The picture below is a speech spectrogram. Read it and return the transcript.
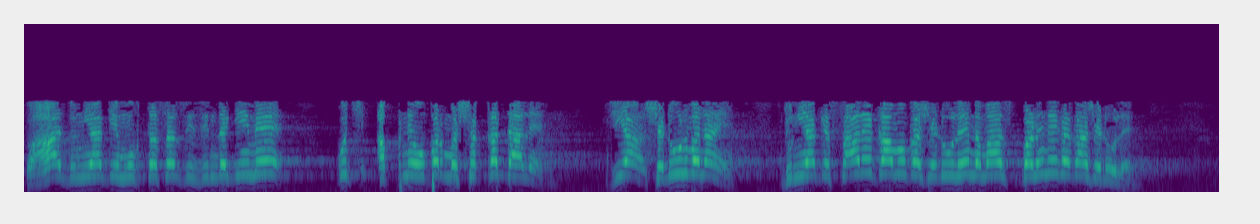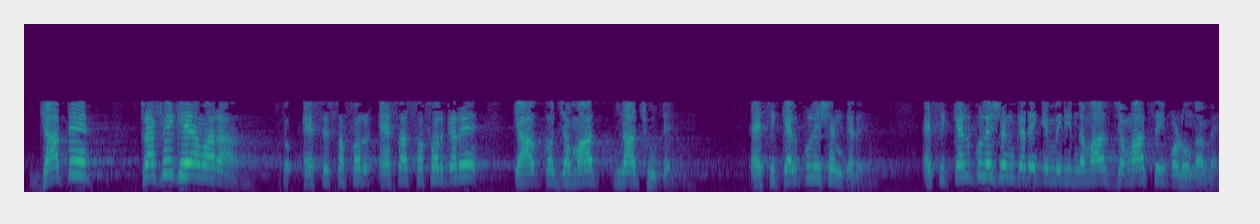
تو آج دنیا کی مختصر سی زندگی میں کچھ اپنے اوپر مشقت ڈالیں جی ہاں شیڈول بنائیں۔ دنیا کے سارے کاموں کا شیڈول ہے، نماز پڑھنے کا کہاں شیڈول ہے؟ جاتے ٹریفک ہے ہمارا۔ تو ایسے سفر، ایسا سفر کریں کہ آپ کو جماعت نہ چھوٹے۔ ایسی کیلکولیشن کریں۔ ایسی کیلکولیشن کریں کہ میری نماز جماعت سے ہی پڑھوں گا میں۔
